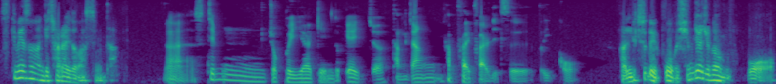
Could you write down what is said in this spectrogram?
스팀에서 한게 차라리 더 낫습니다. 아 스팀 쪽 VR 게임도 꽤 있죠. 당장 하프라이프 알릭스도 있고 알릭스도 있고 심지어 지금 뭐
